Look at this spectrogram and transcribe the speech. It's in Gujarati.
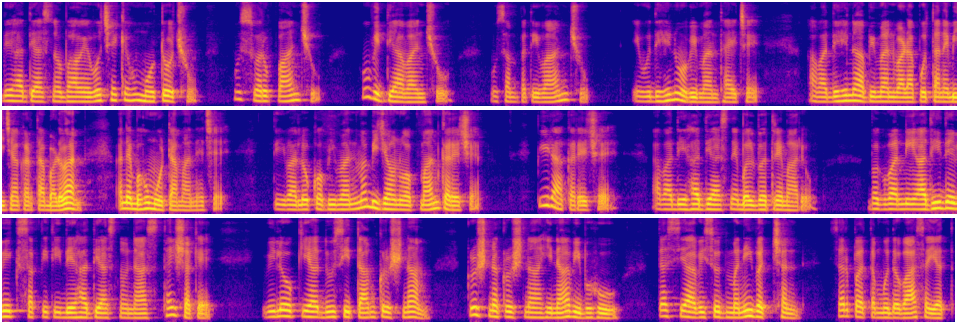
દેહાધ્યાસનો ભાવ એવો છે કે હું મોટો છું, હું સ્વરૂપવાન છું, હું વિદ્યાવાન છું, હું સંપત્તિવાન છું, એવું દેહનું અભિમાન થાય છે. આવા દેહના અભિમાનવાળા પોતાને બીજા કરતાં બળવાન અને બહુ મોટા માને છે. તેવા લોકો અભિમાનમાં બીજાઓનું અપમાન કરે છે, પીડા કરે છે. આવા દેહાધ્યાસને બલભદ્રે માર્યો. ભગવાનની આધિદેવિક શક્તિથી દેહાધ્યાસનો નાશ થઈ શકે. વિલોક્ય દૂષિતામ કૃષ્ણમ, કૃષ્ણ કૃષ્ણ હિના વિભુ, તસ્યા વિશુદ્ધ મનિવચ્છન સર્પતમુદ વાસયત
